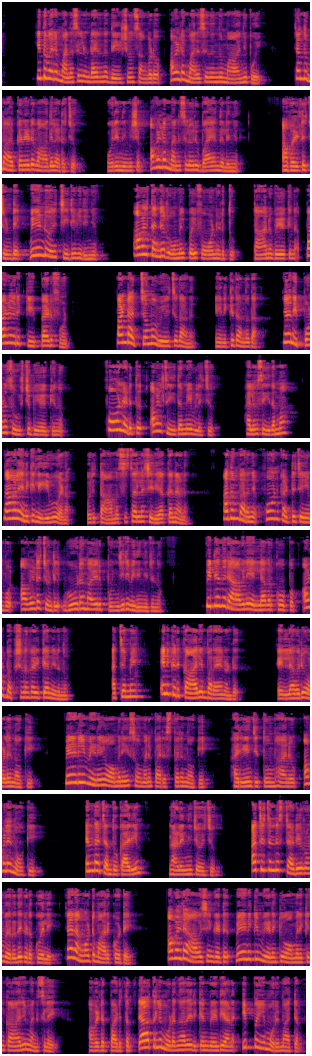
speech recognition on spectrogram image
ഇതുവരെ മനസ്സിലുണ്ടായിരുന്ന ദേഷ്യവും സങ്കടവും അവളുടെ മനസ്സിൽ നിന്ന് മാഞ്ഞുപോയി. ചന്തു ബാൽക്കണിയുടെ വാതിലടച്ചു ഒരു നിമിഷം അവളുടെ മനസ്സിൽ ഒരു ഭയം തെളിഞ്ഞു. അവളുടെ ചുണ്ടിൽ വീണ്ടും ഒരു ചിരി വിരിഞ്ഞു. അവൾ തന്റെ റൂമിൽ പോയി ഫോൺ എടുത്തു. താൻ ഉപയോഗിക്കുന്ന പഴയൊരു കീപാഡ് ഫോൺ. പണ്ട് അച്ചമ്മ ഉപയോഗിച്ചതാണ്. എനിക്ക് തന്നതാ. ഞാൻ ഇപ്പോഴും സൂക്ഷിച്ചുപയോഗിക്കുന്നു ഫോൺ എടുത്ത് അവൾ സീതമ്മയെ വിളിച്ചു. ഹലോ സീതമ്മ നാളെ എനിക്ക് ലീവ് വേണം. ഒരു താമസ സ്ഥലം ശരിയാക്കാനാണ്. അതും പറഞ്ഞ് ഫോൺ കട്ട് ചെയ്യുമ്പോൾ അവളുടെ ചുണ്ടിൽ ഗൂഢമായ ഒരു പുഞ്ചിരി വിരിഞ്ഞിരുന്നു. പിറ്റേന്ന് രാവിലെ എല്ലാവർക്കും ഒപ്പം അവൾ ഭക്ഷണം കഴിക്കാനിരുന്നു. അച്ചമ്മേ എനിക്കൊരു കാര്യം പറയാനുണ്ട്. എല്ലാവരും അവളെ നോക്കി. വേണിയും വീണയും ഓമനയും സോമനും പരസ്പരം നോക്കി. ഹരിയും ചിത്തുവും ഭാനുവും അവളെ നോക്കി. എന്താ ചന്തു കാര്യം? നളിനി ചോദിച്ചു. അച്ഛച്ചന്റെ സ്റ്റഡി റൂം വെറുതെ കിടക്കുമല്ലേ ഞാൻ അങ്ങോട്ട് മാറിക്കോട്ടെ. അവളുടെ ആവശ്യം കേട്ട് വേണിക്കും വീണയ്ക്കും ഓമനയ്ക്കും കാര്യം മനസ്സിലായി. അവളുടെ പഠിത്തം രാത്രി മുടങ്ങാതെ ഇരിക്കാൻ വേണ്ടിയാണ് ഇപ്പൊ ഈ മുറിമാറ്റം.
